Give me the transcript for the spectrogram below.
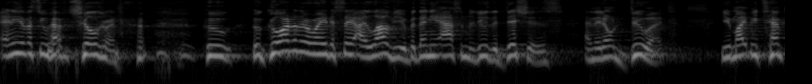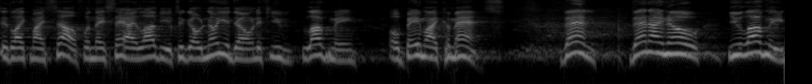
any of us who have children who, who go out of their way to say, I love you, but then you ask them to do the dishes and they don't do it, you might be tempted, like myself, when they say, I love you, to go, No, you don't. If you love me, obey my commands. then then I know you love me.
